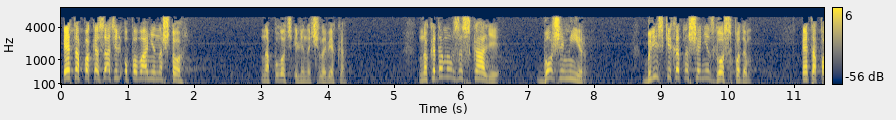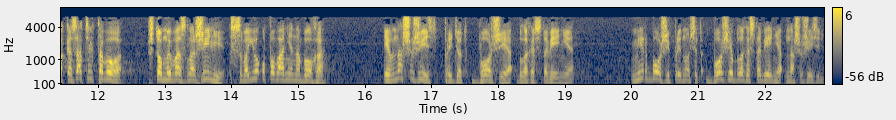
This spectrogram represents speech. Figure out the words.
это показатель упования на что? На плоть или на человека. Но когда мы взыскали Божий мир – близких отношений с Господом, это показатель того, что мы возложили свое упование на Бога, и в нашу жизнь придет Божье благословение. Мир Божий приносит Божье благословение в нашу жизнь.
